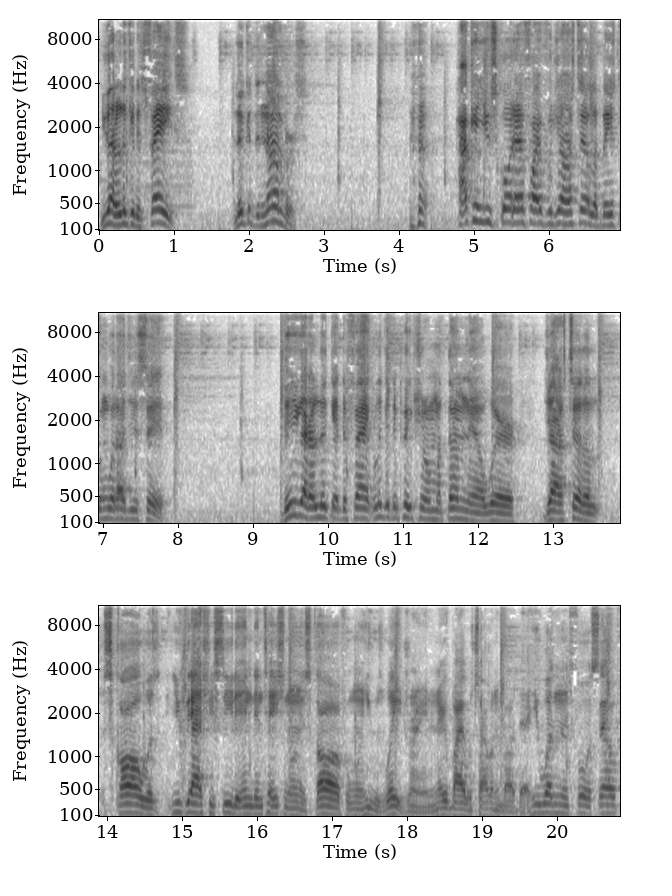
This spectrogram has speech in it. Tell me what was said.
You got to look at his face. Look at the numbers. How can you score that fight for Josh Taylor based on what I just said? Then you got to look at the fact, look at the picture on my thumbnail where Josh Taylor skull was, you could actually see the indentation on his skull from when he was weight drained. And everybody was talking about that. He wasn't his full self.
